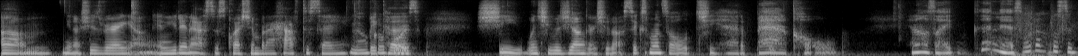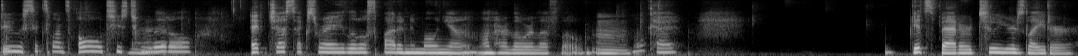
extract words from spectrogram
Um, you know, she was very young. And you didn't ask this question, but I have to say No, because she when she was younger, she was about six months old, she had a bad cold. And I was like, goodness, what am I supposed to do? Six months old, she's too little. At chest x ray, little spot of pneumonia on her lower left lobe. Okay. Gets better. Two years later,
